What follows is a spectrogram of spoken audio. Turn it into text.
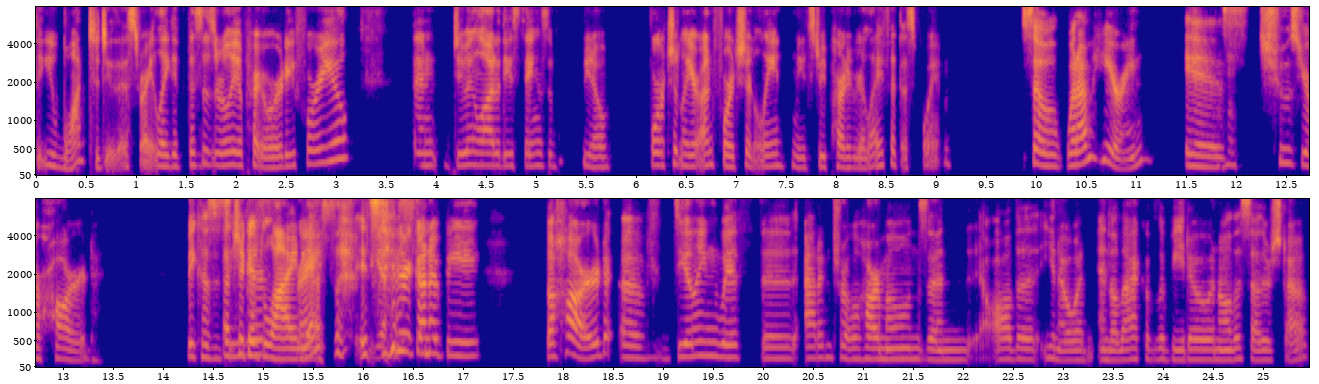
that you want to do this, right? Like if this is really a priority for you, then doing a lot of these things, you know, fortunately or unfortunately, needs to be part of your life at this point. So what I'm hearing mm-hmm. is mm-hmm. choose your hard because it's such either, a good line. Right? Yes. It's yes. either going to be the hard of dealing with the out of control hormones and all the, you know, and, and the lack of libido and all this other stuff,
